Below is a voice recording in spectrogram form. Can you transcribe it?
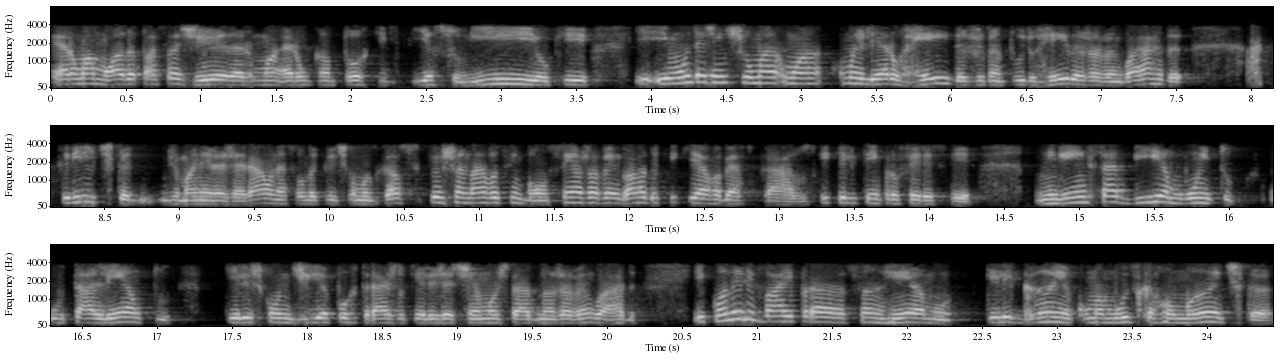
era uma moda passageira, era, uma, era um cantor que ia sumir, ou que. E, e muita gente, uma, uma, como ele era o rei da juventude, o rei da Jovem Guarda, a crítica, de maneira geral, né, falando da crítica musical, se questionava assim: bom, sem a Jovem Guarda, o que, que é Roberto Carlos? O que, que ele tem para oferecer? Ninguém sabia muito o talento que ele escondia por trás do que ele já tinha mostrado na Jovem Guarda. E quando ele vai para San Remo, que ele ganha com uma música romântica,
